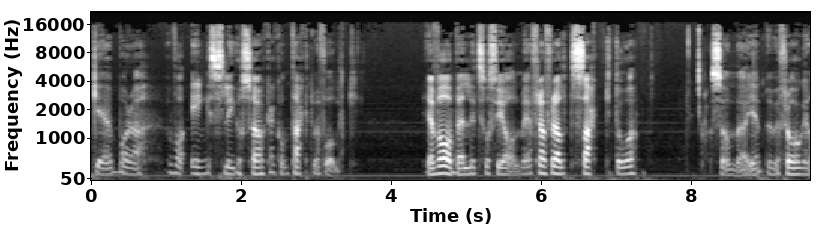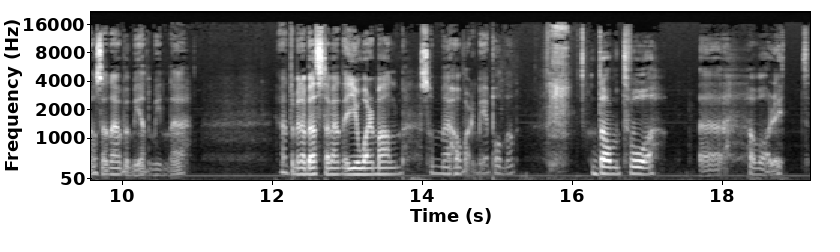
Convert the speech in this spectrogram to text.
och eh, bara vara ängslig och söka kontakt med folk. Jag var väldigt social med framförallt Zack då. Som eh, har hjälpt mig med frågorna och sen även med min eh, en av mina bästa vänner Joar Malm som har varit med i podden. De två uh, har varit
